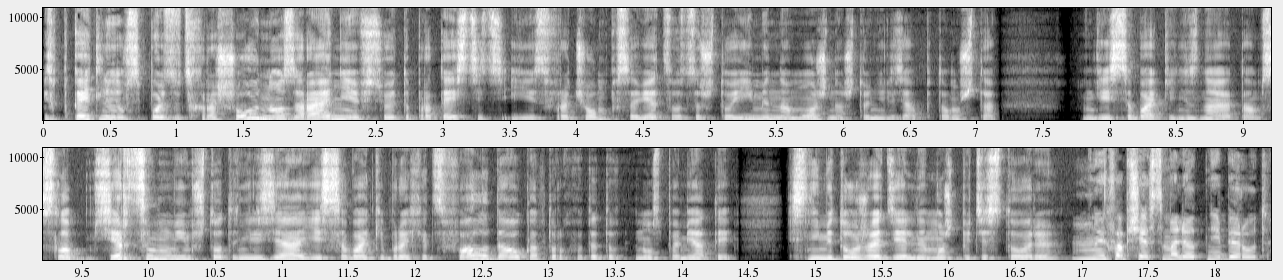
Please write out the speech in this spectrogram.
успокоительный использовать хорошо, но заранее все это протестить и с врачом посоветоваться, что именно можно, а что нельзя. Потому что есть собаки, не знаю, там, с слабым сердцем им что-то нельзя. Есть собаки брахицефалы, да, у которых вот этот нос помятый. С ними тоже отдельная может быть история. Ну, их вообще в самолет не берут.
